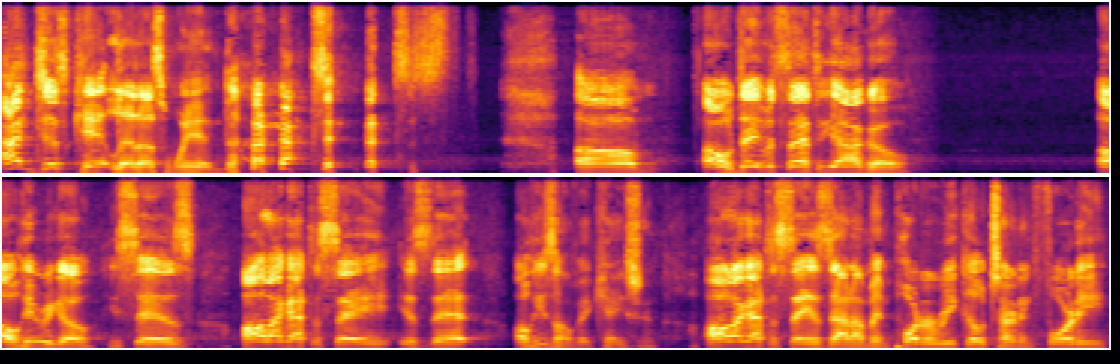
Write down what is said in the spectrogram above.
I just can't let us win. Just- um. Oh, David Santiago. Oh, here we go. He says, All I got to say is that, oh, he's on vacation. All I got to say is that I'm in Puerto Rico turning 40,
